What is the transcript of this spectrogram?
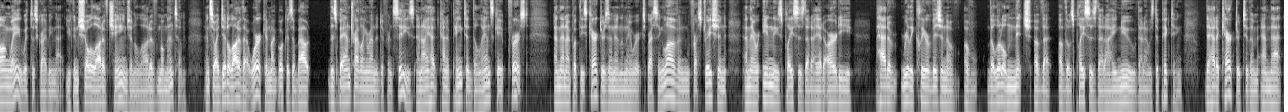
long way with describing that. You can show a lot of change and a lot of momentum. And so I did a lot of that work, and my book is about this band traveling around to different cities. And I had kind of painted the landscape first. And then I put these characters in, and then they were expressing love and frustration. And they were in these places that I had already had a really clear vision of of the little niche of that of those places that I knew that I was depicting. They had a character to them, and that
